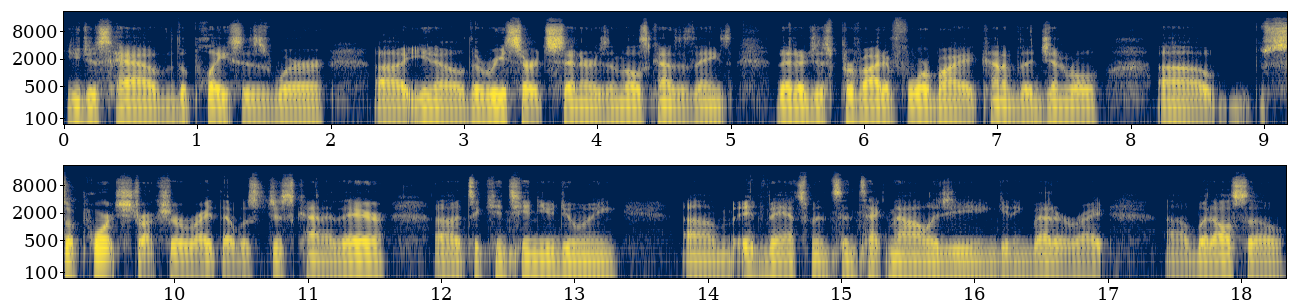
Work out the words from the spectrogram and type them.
you just have the places where uh, you know the research centers and those kinds of things that are just provided for by kind of the general uh, support structure right that was just kind of there uh, to continue doing um, advancements in technology and getting better right uh, but also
